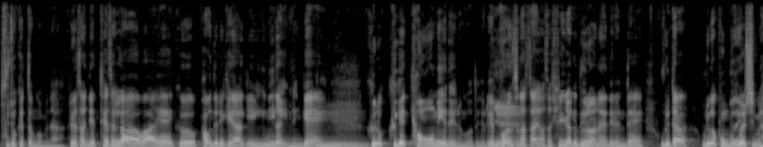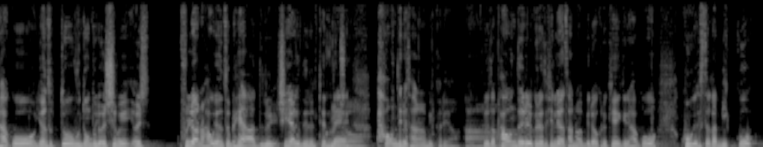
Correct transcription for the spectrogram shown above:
부족했던 겁니다. 그래서 이제 테슬라와의 그 파운드리 계약이 의미가 있는 게 음. 그러- 그게 경험이 되는 거거든요. 레퍼런스가 예. 쌓여서 실력이 늘어 나야 되는데 우리가 우리가 공부도 열심히 하고 연습도 운동도 열심히 열, 훈련을 하고 연습을 해야 늘 실력이 늘을 텐데 그렇죠. 파운드리 산업이 그래요. 아. 그래서 파운드리를 그래서 실내 산업이라고 그렇게 얘기를 하고 고객사가 믿고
